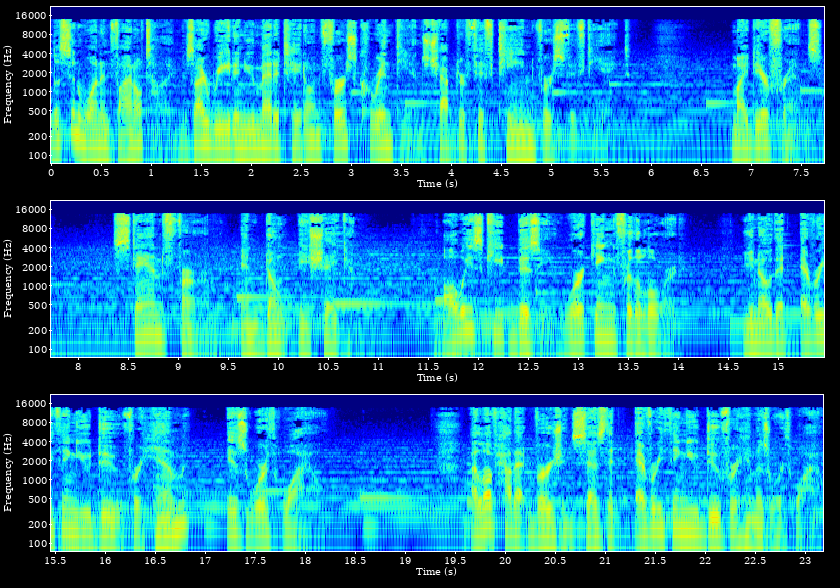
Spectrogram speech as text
Listen one and final time as I read and you meditate on 1 Corinthians chapter 15 verse 58. My dear friends, stand firm and don't be shaken. Always keep busy working for the Lord. You know that everything you do for him is worthwhile. I love how that version says that everything you do for him is worthwhile.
